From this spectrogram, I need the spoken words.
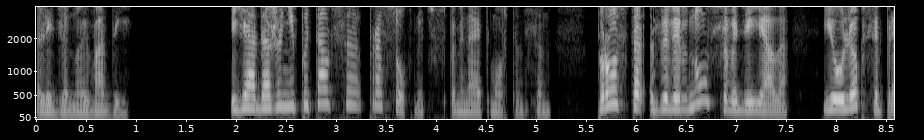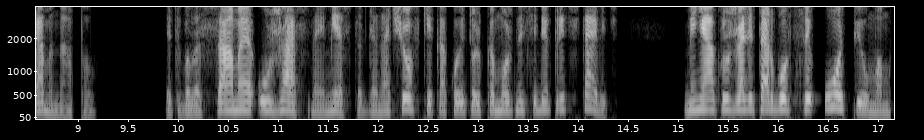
ледяной воды. «Я даже не пытался просохнуть», — вспоминает Мортенсон. «Просто завернулся в одеяло и улегся прямо на пол. Это было самое ужасное место для ночевки, какое только можно себе представить. Меня окружали торговцы опиумом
